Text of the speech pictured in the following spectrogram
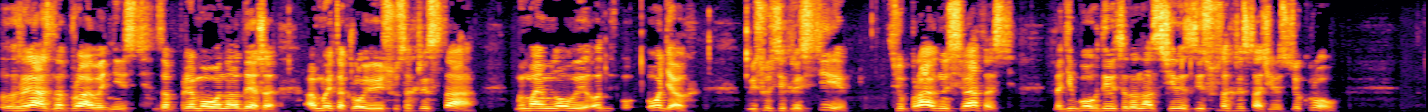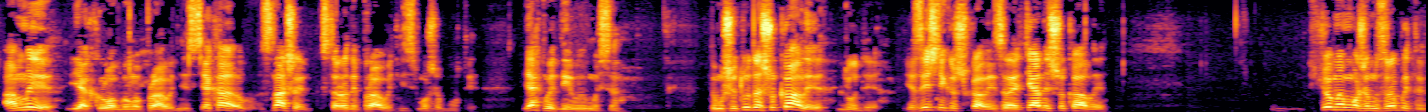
грязна праведність, запрямована одежа, омита кров'ю Ісуса Христа, ми маємо новий одяг в Ісусі Христі, цю праведну святость, тоді Бог дивиться на нас через Ісуса Христа, через цю кров. А ми як робимо праведність? Яка з нашої сторони праведність може бути? Як ми дивимося? Тому що тут шукали люди, язичники шукали, ізраїльтяни шукали. Що ми можемо зробити,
